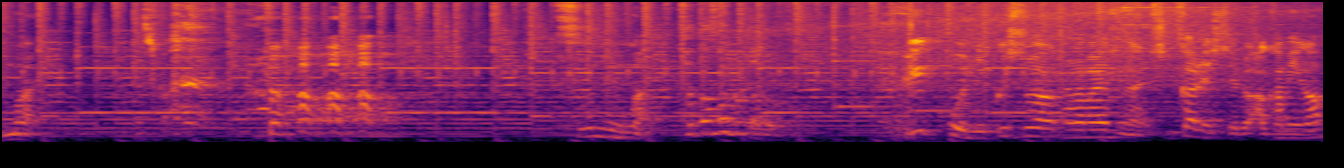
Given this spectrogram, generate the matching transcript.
うまい。確か普通にうまい硬さとかどう結構肉質は固まりですねしっかりしてる赤身が。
